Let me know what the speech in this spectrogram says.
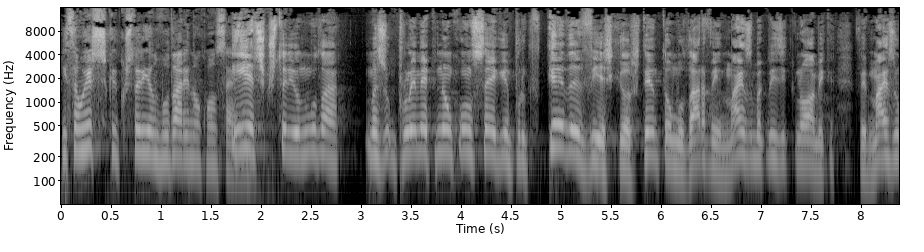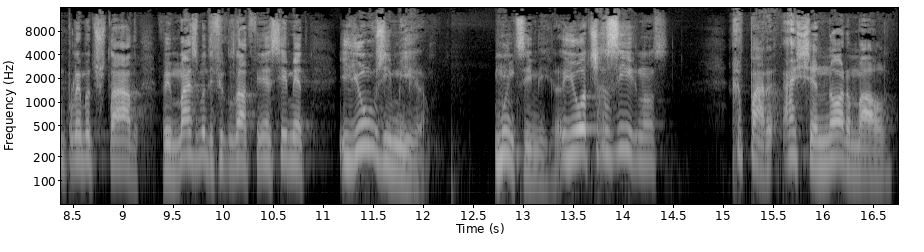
E são estes que gostariam de mudar e não conseguem? Estes gostariam de mudar. Mas o problema é que não conseguem, porque cada vez que eles tentam mudar, vem mais uma crise económica, vem mais um problema do Estado, vem mais uma dificuldade de financiamento. E uns imigram, muitos imigram, e outros resignam-se. Repare, acha normal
